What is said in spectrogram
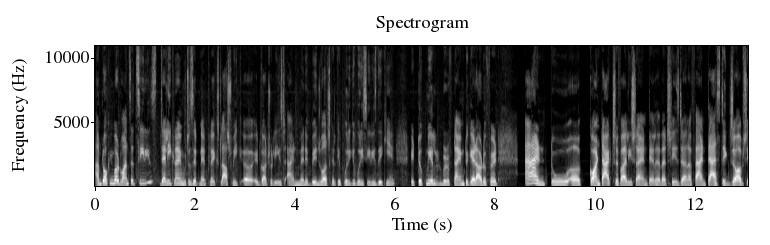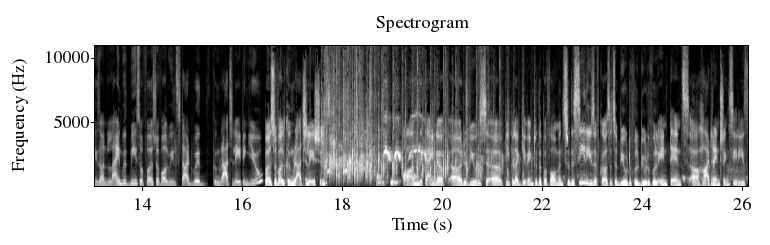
I am talking about one such series Delhi crime which is it Netflix last week it got release and मैंने बिंज वॉच करके पूरी की पूरी सीरीज़ देखी है. It took me a of time to get out of it And to uh, contact Shefali Shah and tell her that she's done a fantastic job. She's online with me. So first of all, we'll start with congratulating you. First of all, congratulations. Thank you. on the kind of uh, reviews uh, people are giving to the performance to the series of course it's a beautiful beautiful intense uh, heart wrenching series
